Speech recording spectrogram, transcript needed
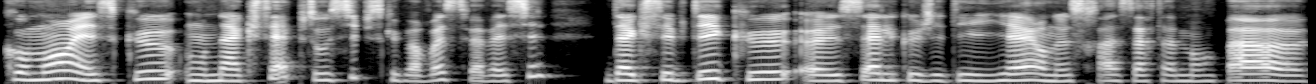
Comment est-ce que on accepte aussi, parce que parfois c'est pas facile, d'accepter que celle que j'étais hier ne sera certainement pas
